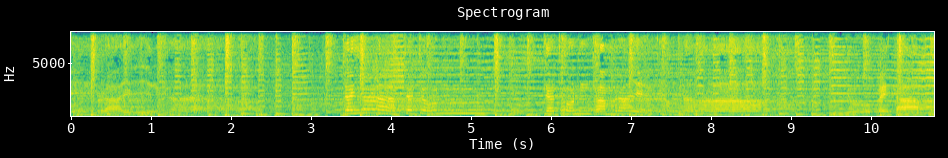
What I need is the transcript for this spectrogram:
คนไร้ค่าจะยากจะจน จะทนทำไรทำนา อยู่ไปตาม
